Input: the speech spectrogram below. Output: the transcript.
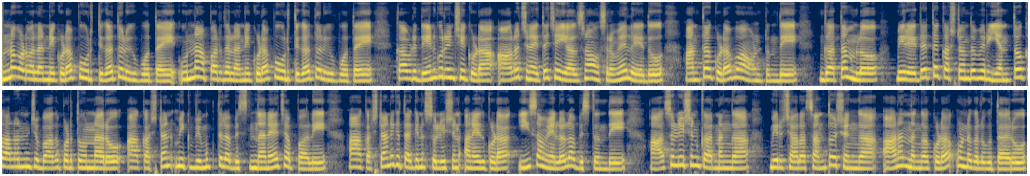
ఉన్న గొడవలన్నీ కూడా పూర్తిగా తొలగిపోతాయి. ఉన్న అపార్థలన్నీ కూడా పూర్తిగా తొలగిపోతాయి. కాబట్టి దేని గురించి కూడా ఆలోచన అయితే చేయాల్సిన అవసరమే లేదు. అంతా కూడా బాగుంటుంది. గతంలో మీరు ఏదైతే కష్టంతో మీరు ఎంతో కాలం నుంచి బాధపడుతూ ఉన్నారో ఆ కష్టాన్ని మీకు విముక్తి లభిస్తుందనే చెప్పాలి. ఆ కష్టానికి తగిన సొల్యూషన్ అనేది కూడా ఈ సమయంలో లభిస్తుంది. ఆ సొల్యూషన్ కారణంగా మీరు చాలా సంతోషంగా ఆనందంగా కూడా ఉండగలుగుతారు.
